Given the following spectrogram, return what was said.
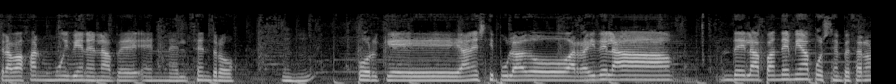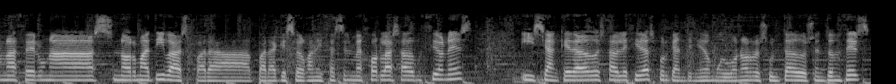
Trabajan muy bien en, la, en el centro Ujú. porque han estipulado a raíz de la de la pandemia pues empezaron a hacer unas normativas para, para que se organizasen mejor las adopciones y se han quedado establecidas porque han tenido muy buenos resultados entonces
